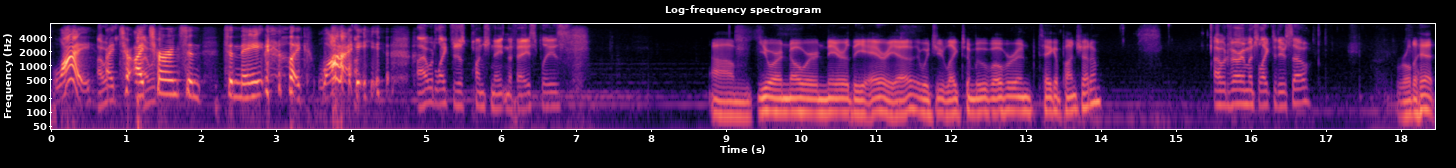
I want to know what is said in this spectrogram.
Why? I I, would- tur- I, I would- turned to to Nate like, why? I would like to just punch Nate in the face, please. Um, you are nowhere near the area. Would you like to move over and take a punch at him? I would very much like to do so. Roll to hit.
